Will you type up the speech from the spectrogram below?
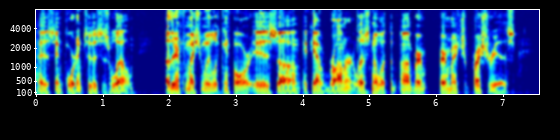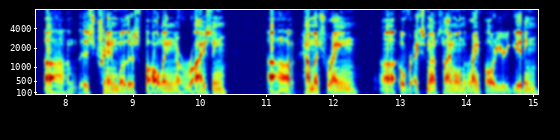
is important to us as well. Other information we're looking for is um, if you have a barometer, let us know what the uh, bar- barometric pressure is. Uh, is trend whether it's falling or rising, uh, how much rain uh, over X amount of time on the rainfall you're getting,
